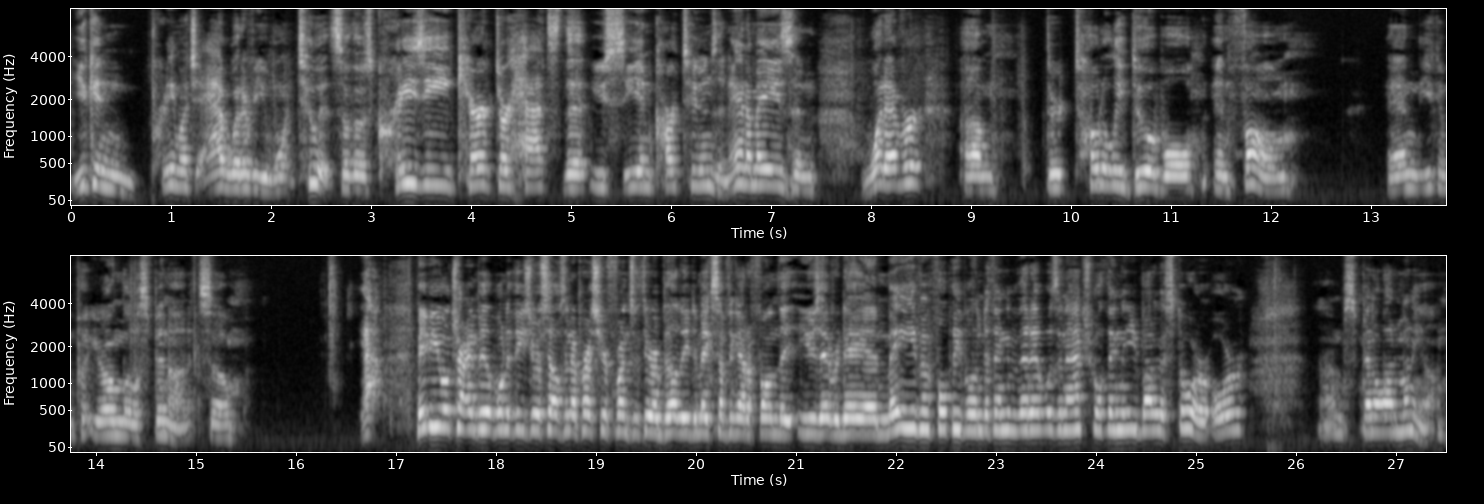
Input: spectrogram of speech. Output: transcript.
You can pretty much add whatever you want to it. So those crazy character hats that you see in cartoons and animes and whatever, um, they're totally doable in foam and you can put your own little spin on it. So, yeah, maybe you will try and build one of these yourselves and impress your friends with your ability to make something out of foam that you use every day, and may even fool people into thinking that it was an actual thing that you bought at a store or um, spent a lot of money on.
